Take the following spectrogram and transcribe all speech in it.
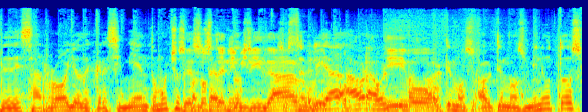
de desarrollo, de crecimiento, muchos De conceptos. sostenibilidad, Sostenibilidad. Ahora, a últimos, a últimos, a últimos minutos,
